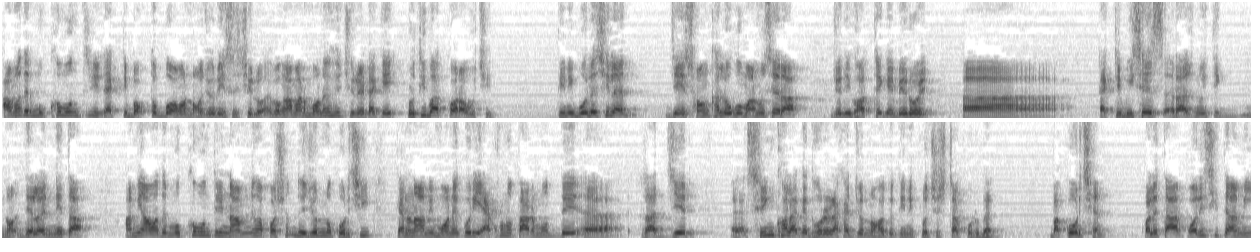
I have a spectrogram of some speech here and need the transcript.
আমাদের মুখ্যমন্ত্রীর একটি বক্তব্য আমার নজরে এসেছিল এবং আমার মনে হয়েছিল এটাকে প্রতিবাদ করা উচিত। তিনি বলেছিলেন যে সংখ্যালঘু মানুষেরা যদি ঘর থেকে বেরোয় একটি বিশেষ রাজনৈতিক দলের নেতা, আমি আমাদের মুখ্যমন্ত্রীর নাম নেওয়া পছন্দ এজন্য করছি, কেননা আমি মনে করি এখনও তার মধ্যে রাজ্যের শৃঙ্খলাকে ধরে রাখার জন্য হয়তো তিনি প্রচেষ্টা করবেন বা করছেন। ফলে তার পলিসিতে আমি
